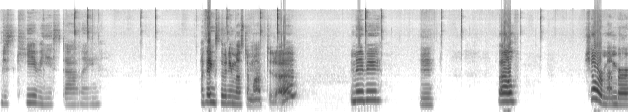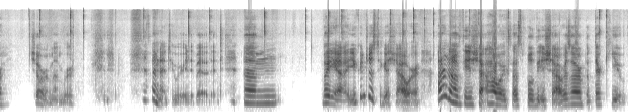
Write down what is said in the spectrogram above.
I'm just curious, darling. I think somebody must have mopped it up. Maybe. Hmm. Well, she'll remember. She'll remember. I'm not too worried about it. Um, but yeah, you can just take a shower. I don't know if these how accessible these showers are, but they're cute.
